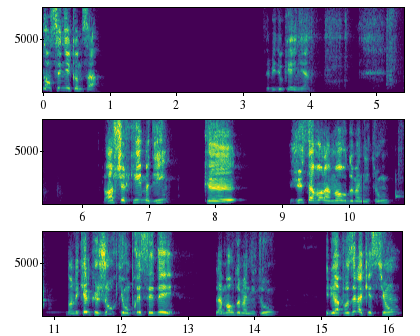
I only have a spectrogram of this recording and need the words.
d'enseigner comme ça. C'est Bidou Kainyan. Le Rav m'a dit que juste avant la mort de Manitou, dans les quelques jours qui ont précédé la mort de Manitou, il lui a posé la question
